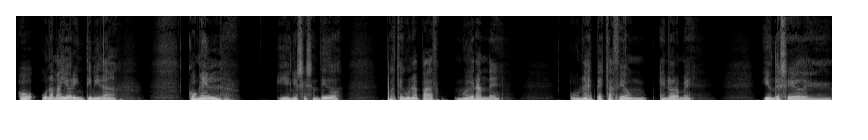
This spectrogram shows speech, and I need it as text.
o una mayor intimidad con Él. Y en ese sentido, pues tengo una paz muy grande, una expectación enorme y un deseo de,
